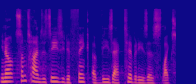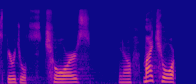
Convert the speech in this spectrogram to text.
You know, sometimes it's easy to think of these activities as like spiritual chores. You know, my chore,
